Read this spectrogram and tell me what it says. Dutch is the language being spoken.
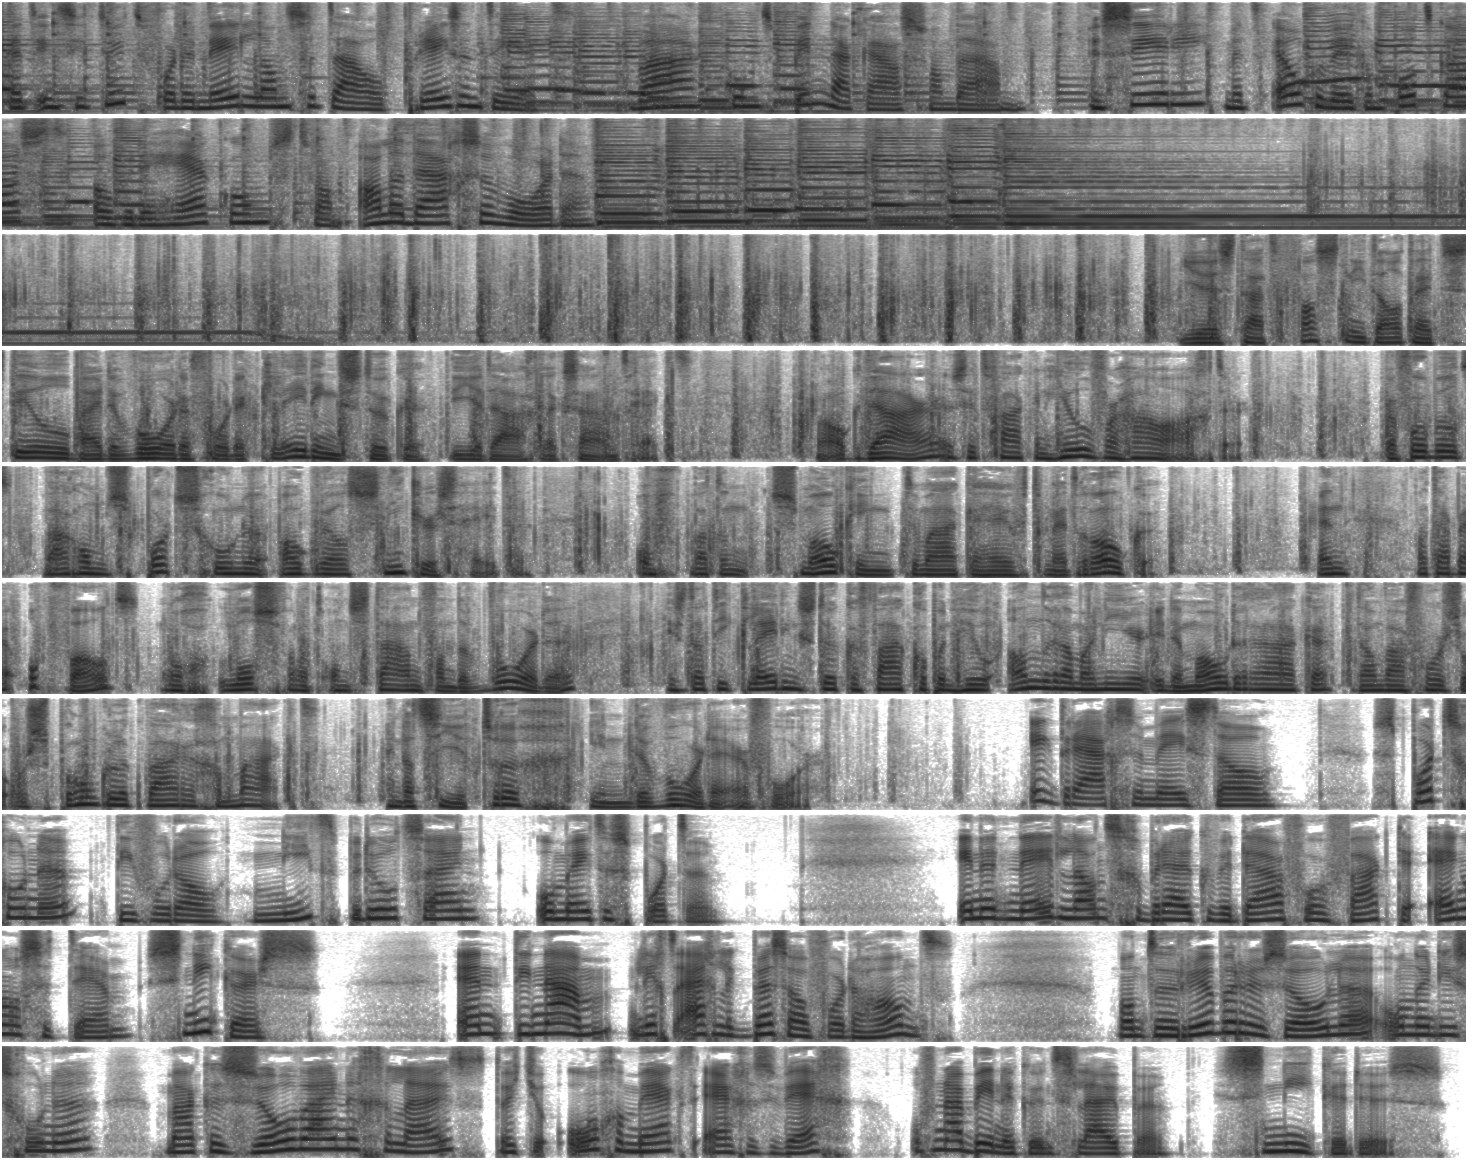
Het Instituut voor de Nederlandse Taal presenteert Waar komt pindakaas vandaan? Een serie met elke week een podcast over de herkomst van alledaagse woorden. Je staat vast niet altijd stil bij de woorden voor de kledingstukken die je dagelijks aantrekt. Maar ook daar zit vaak een heel verhaal achter. Bijvoorbeeld waarom sportschoenen ook wel sneakers heten. Of wat een smoking te maken heeft met roken. En wat daarbij opvalt, nog los van het ontstaan van de woorden, is dat die kledingstukken vaak op een heel andere manier in de mode raken dan waarvoor ze oorspronkelijk waren gemaakt. En dat zie je terug in de woorden ervoor. Ik draag ze meestal. Sportschoenen die vooral niet bedoeld zijn om mee te sporten. In het Nederlands gebruiken we daarvoor vaak de Engelse term sneakers. En die naam ligt eigenlijk best wel voor de hand. Want de rubberen zolen onder die schoenen maken zo weinig geluid dat je ongemerkt ergens weg of naar binnen kunt sluipen. Sneaken dus.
